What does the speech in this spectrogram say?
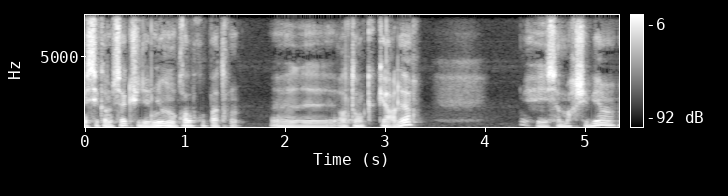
Et c'est comme ça que je suis devenu mon propre patron euh, en tant que carleur. Et ça marchait bien.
